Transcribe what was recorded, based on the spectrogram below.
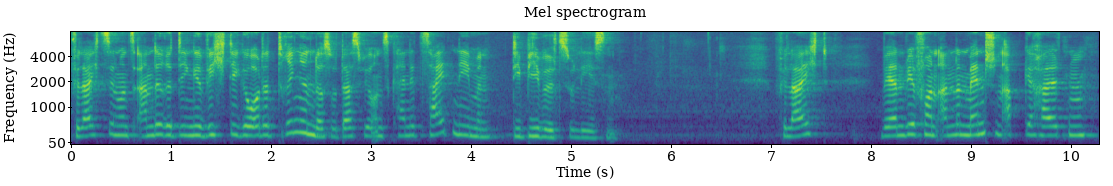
Vielleicht sind uns andere Dinge wichtiger oder dringender, sodass wir uns keine Zeit nehmen, die Bibel zu lesen. Vielleicht werden wir von anderen Menschen abgehalten.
